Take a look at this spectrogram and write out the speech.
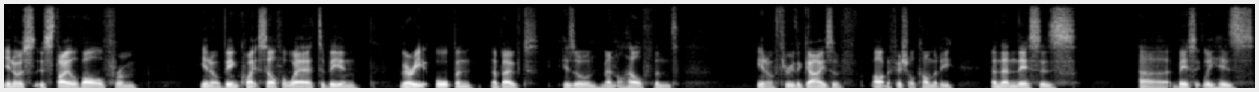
you know, his, his style evolve from, you know, being quite self-aware to being very open about his own mental health, and you know, through the guise of artificial comedy, and then this is, uh, basically his.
